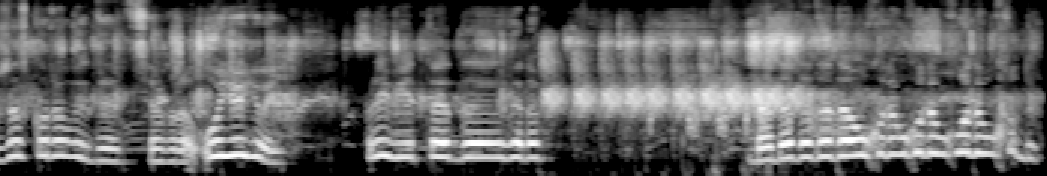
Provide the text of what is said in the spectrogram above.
Вже скоро вийде ця гра. Ой-ой-ой. Привіт, е, Гена. Да-да-да-да-да, уходимо, уходимо, уходимо, уходимо.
